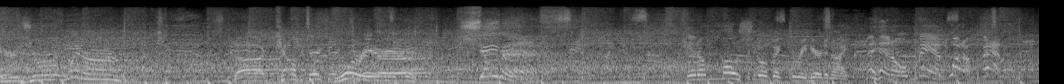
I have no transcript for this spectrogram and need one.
Here's your winner, the Celtic Warrior, Sheamus. An emotional victory here tonight. Man, oh, man, what a battle.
